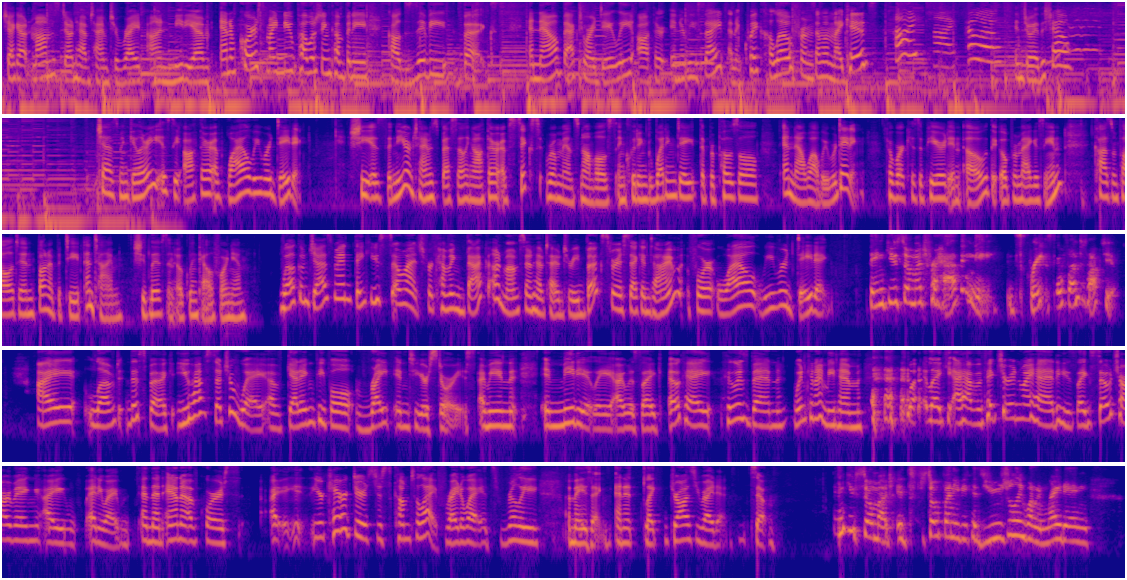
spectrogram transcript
Check out Moms Don't Have Time to Write on Medium. And of course, my new publishing company called Zibby Books. And now back to our daily author interview site and a quick hello from some of my kids. Hi. Hi. Hello. Enjoy the show. Jasmine Guillory is the author of While We Were Dating. She is the New York Times bestselling author of six romance novels, including The Wedding Date, The Proposal, and Now While We Were Dating. Her work has appeared in O, the Oprah magazine, Cosmopolitan, Bon Appetit, and Time. She lives in Oakland, California. Welcome, Jasmine. Thank you so much for coming back on Moms Don't Have Time to Read Books for a second time for While We Were Dating. Thank you so much for having me. It's great. So fun to talk to you. I loved this book. You have such a way of getting people right into your stories. I mean, immediately I was like, okay, who is Ben? When can I meet him? like, I have a picture in my head. He's like so charming. I, anyway. And then Anna, of course, I, it, your characters just come to life right away. It's really amazing. And it like draws you right in. So, thank you so much. It's so funny because usually when I'm writing,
